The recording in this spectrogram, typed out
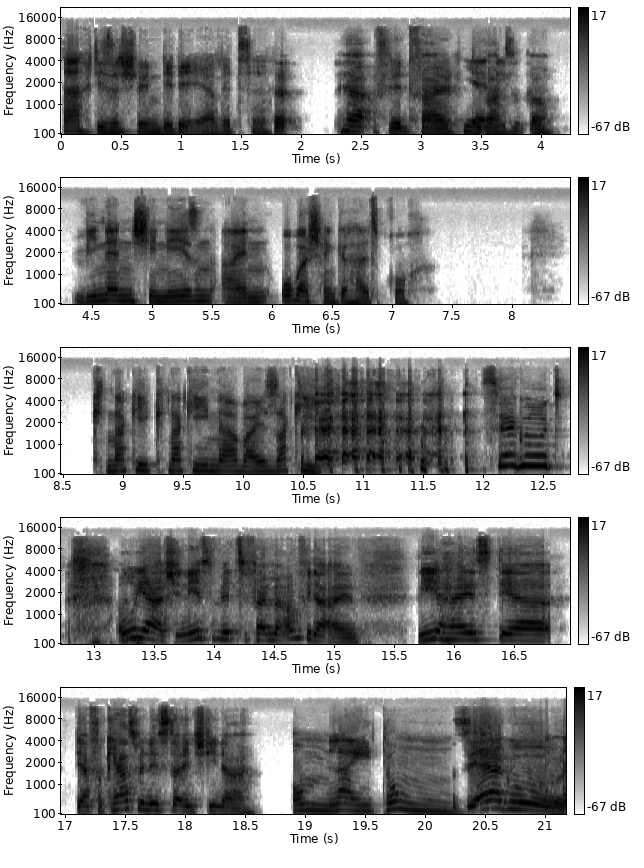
Ach, diese schönen DDR-Witze. ja, auf jeden Fall. Die Hier, waren die- super. Wie nennen Chinesen einen Oberschenkelhalsbruch? Knacki, knacki, nah bei Saki. Sehr gut. Oh ja, Chinesenwitze fallen mir auch wieder ein. Wie heißt der, der Verkehrsminister in China? Umleitung. Sehr gut.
